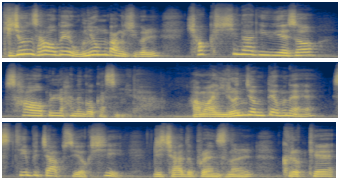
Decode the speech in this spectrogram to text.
기존 사업의 운영 방식을 혁신하기 위해서 사업을 하는 것 같습니다. 아마 이런 점 때문에 스티브 잡스 역시 리차드 브랜슨을 그렇게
